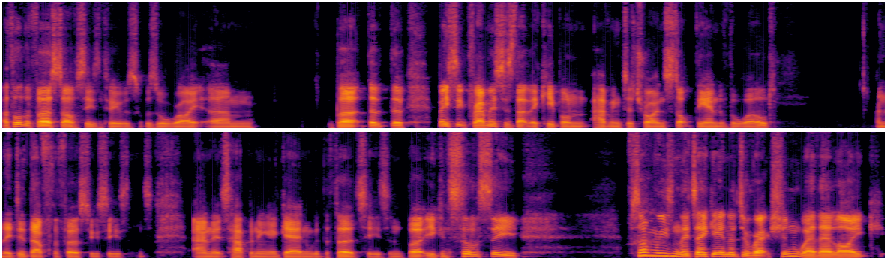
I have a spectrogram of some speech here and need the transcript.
I thought the first half of season three was was all right. Um, but the the basic premise is that they keep on having to try and stop the end of the world. And they did that for the first two seasons, and it's happening again with the third season. But you can still see, for some reason, they take it in a direction where they're like,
